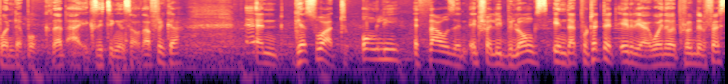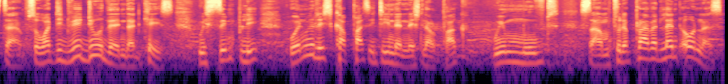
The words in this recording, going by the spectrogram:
Bontebok that are existing in South Africa. And guess what? Only a thousand actually belongs in that protected area where they were protected first time. So what did we do then in that case? We simply, when we reached capacity in the national park, we moved some to the private landowners.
